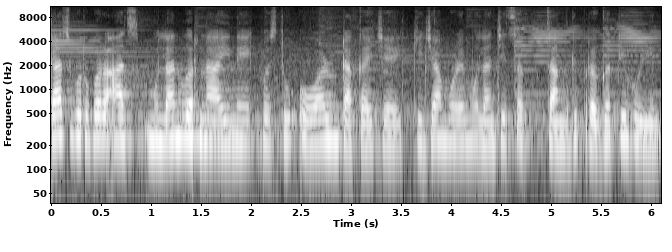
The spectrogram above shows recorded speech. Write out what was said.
त्याचबरोबर आज मुलांवरनं आईने एक वस्तू ओवाळून टाकायची आहे की ज्यामुळे मुलांची च चांगली प्रगती होईल.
